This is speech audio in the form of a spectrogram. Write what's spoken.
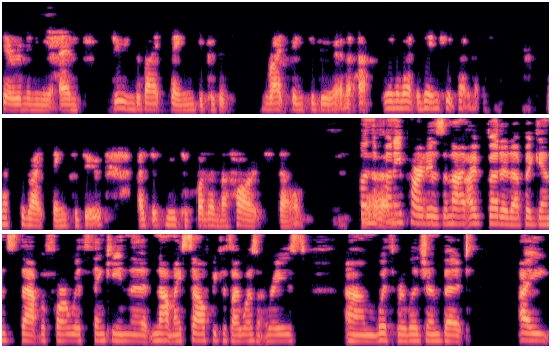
ceremony and doing the right thing because it's the right thing to do. And I, you know what, eventually it's like, that's the right thing to do. I just need to follow my heart now. And the funny part is, and I, I've butted up against that before with thinking that not myself because I wasn't raised um, with religion, but I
